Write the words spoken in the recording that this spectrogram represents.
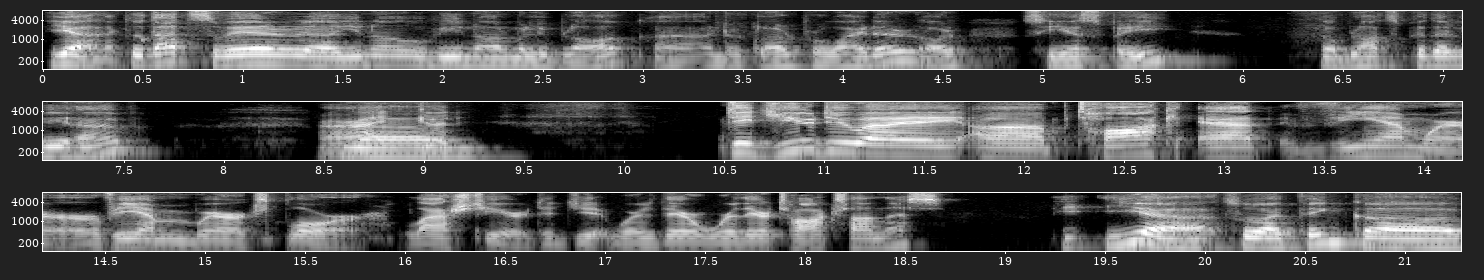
Yeah, so that's where uh, you know we normally blog uh, under cloud provider or CSP, the blog space that we have. all right good Um, Did you do a uh, talk at VMware or VMware Explorer last year? Did you were there were there talks on this? Yeah, so I think uh,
